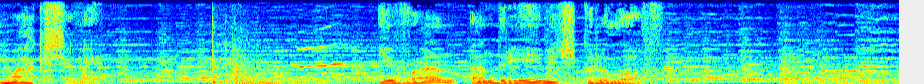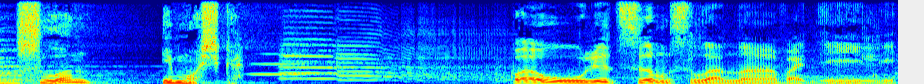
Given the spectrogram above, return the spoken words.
Максимы. Иван Андреевич Крылов. Слон и моська. По улицам слона водили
